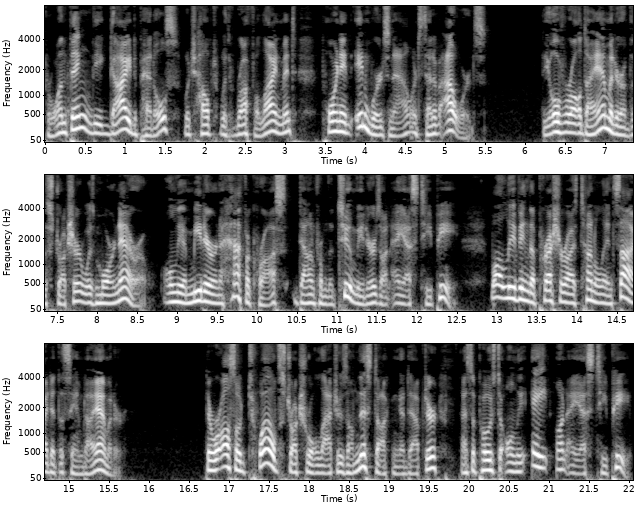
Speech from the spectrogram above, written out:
For one thing, the guide petals, which helped with rough alignment, pointed inwards now instead of outwards. The overall diameter of the structure was more narrow, only a meter and a half across, down from the two meters on ASTP, while leaving the pressurized tunnel inside at the same diameter. There were also 12 structural latches on this docking adapter, as opposed to only 8 on ASTP.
